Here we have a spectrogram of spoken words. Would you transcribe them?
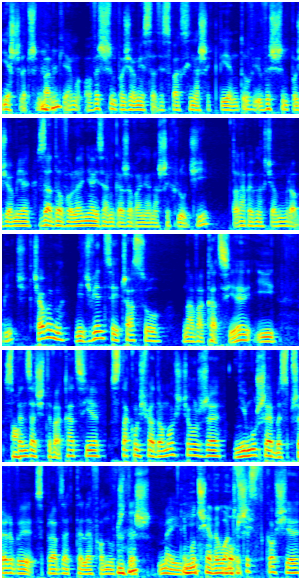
jeszcze lepszym mhm. bankiem, o wyższym poziomie satysfakcji naszych klientów i wyższym poziomie zadowolenia i zaangażowania naszych ludzi. To na pewno chciałbym robić. Chciałbym mieć więcej czasu na wakacje i spędzać te wakacje z taką świadomością, że nie muszę bez przerwy sprawdzać telefonu czy mhm. też maili, móc się wyłączyć. bo wszystko się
